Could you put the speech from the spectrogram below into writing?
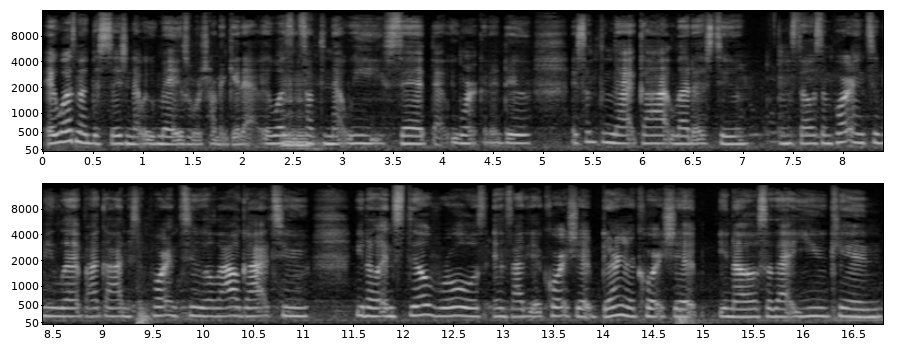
it wasn't a decision that we made so we're trying to get at. It wasn't mm-hmm. something that we said that we weren't gonna do. It's something that god led us to. And so it's important to be led by god and it's important to allow god to you know instill rules inside of your courtship during your courtship you know so that you can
